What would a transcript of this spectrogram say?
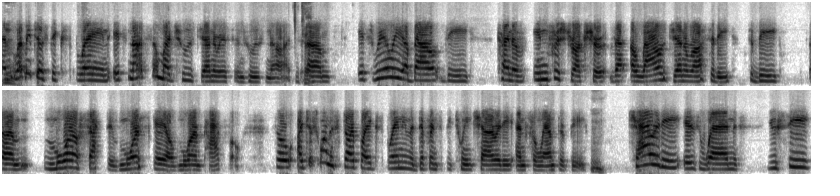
And mm. let me just explain it's not so much who's generous and who's not. Okay. Um, it's really about the kind of infrastructure that allows generosity to be um, more effective, more scaled, more impactful. So I just want to start by explaining the difference between charity and philanthropy. Hmm. Charity is when you see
